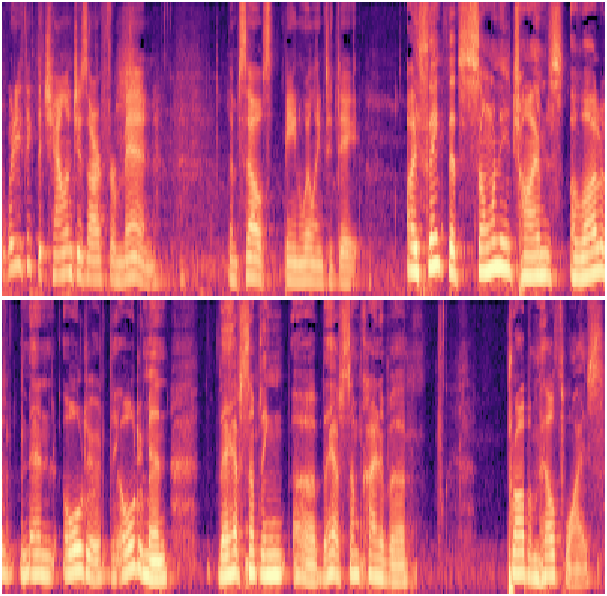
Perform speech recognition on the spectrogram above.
what do you think the challenges are for men themselves being willing to date? I think that so many times a lot of men, older, the older men, they have something, uh, they have some kind of a problem health wise,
